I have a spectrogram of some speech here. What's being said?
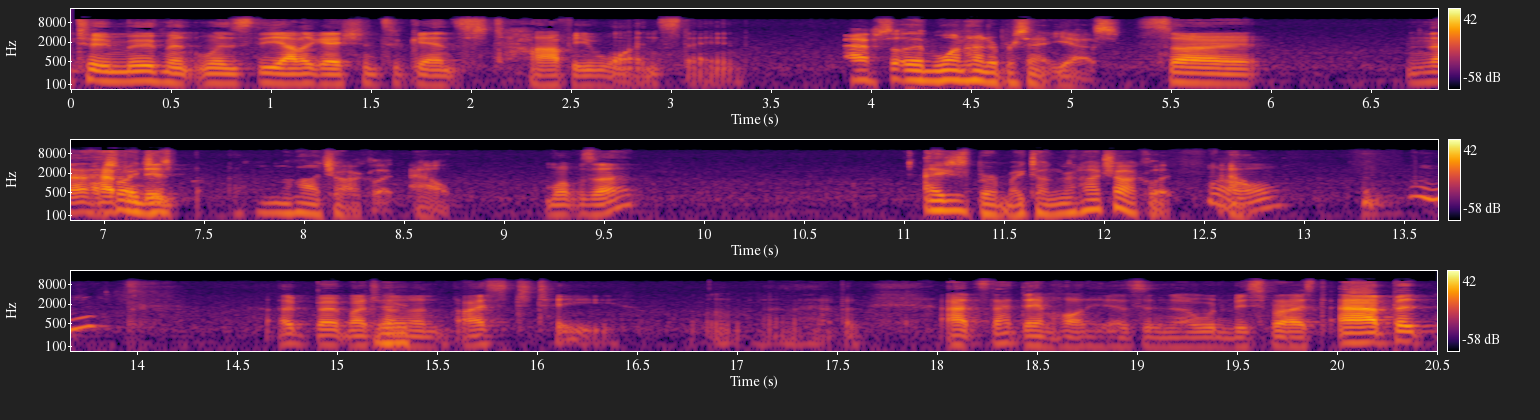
Too movement was the allegations against Harvey Weinstein. Absolutely, 100% yes. So that Also, I happened. just in, hot chocolate. Ow. what was that? I just burned my tongue on hot chocolate. Ow. Oh. I burnt my tongue Yeah. on iced tea. Oh, that happened. Uh, it's that damn hot here, so I wouldn't be surprised. Uh, but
